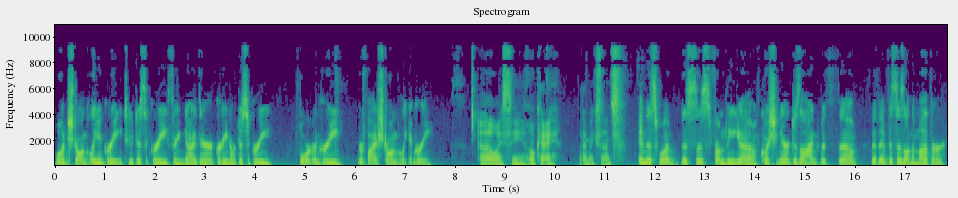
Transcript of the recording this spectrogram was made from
One strongly agree, two disagree, three neither agree nor disagree, four agree, or five strongly agree. Oh, I see. Okay. That makes sense. And this one, this is from the uh, questionnaire designed with uh, with emphasis on the mother.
